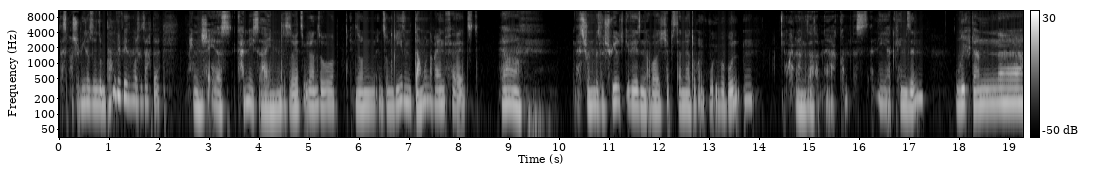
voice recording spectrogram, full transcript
Das war schon wieder so, so ein Punkt gewesen, wo ich gesagt habe, Mensch, ey, das kann nicht sein, dass du jetzt wieder in so, in so einen, in so einen riesen Down reinfällst. Ja, ist schon ein bisschen schwierig gewesen, aber ich habe es dann ja doch irgendwo überwunden. Wo ich mir dann gesagt habe, naja, komm, das nee, hat keinen Sinn. Wo ich dann, äh,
